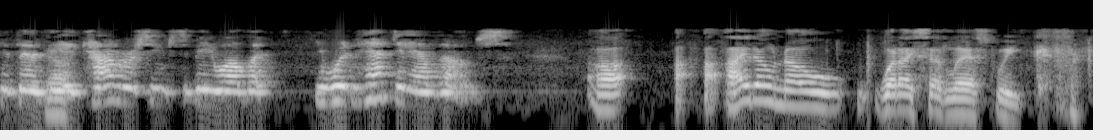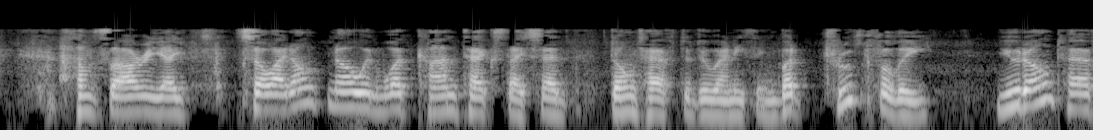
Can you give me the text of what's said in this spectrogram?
the, the, yeah. the converse seems to be well, but you wouldn't have to have those. Uh, I don't know what I said last week. I'm sorry. I, so I don't know in what context I said don't have to do anything. But truthfully, you don't have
